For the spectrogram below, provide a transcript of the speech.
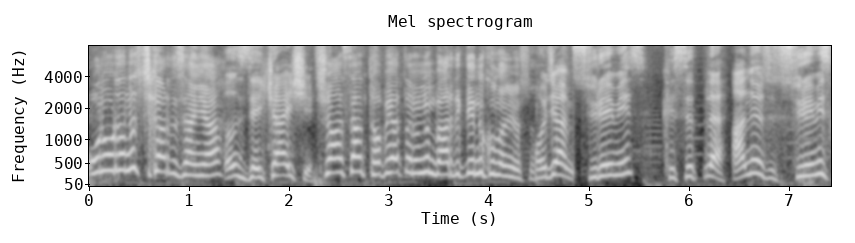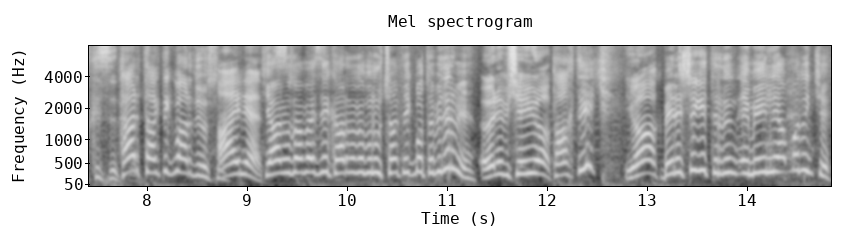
Onu oradan nasıl çıkardın sen ya? Oğlum zeka işi. Şu an sen tabiat anının verdiklerini kullanıyorsun. Hocam süremiz Kısıtlı. Anlıyorsun? Süremiz kısıt. Her taktik var diyorsun. Aynen. Yani o zaman ben senin kardan adamını uçağa tekme atabilir miyim? Öyle bir şey yok. Taktik. Yok. Beleşe getirdin, emeğinle yapmadın ki.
